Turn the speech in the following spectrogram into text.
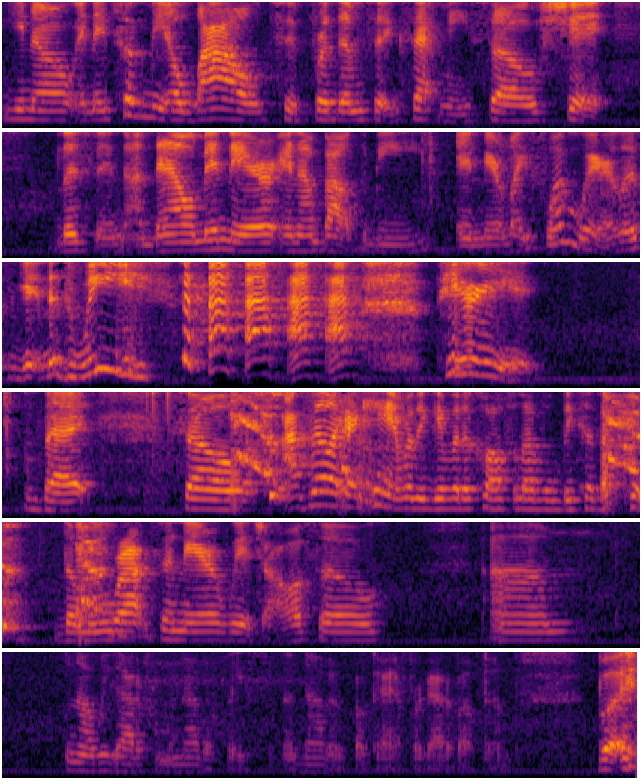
you know, and it took me a while to for them to accept me. So shit. Listen, I'm now I'm in there and I'm about to be in there like swimwear. Let's get this weed. Period. But so I feel like I can't really give it a cough level because I put the moon rocks in there, which also um no, we got it from another place. Another okay, I forgot about them. But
